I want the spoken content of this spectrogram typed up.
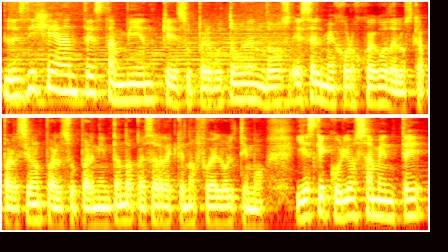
les dije antes también que Super Butoden 2 es el mejor juego de los que aparecieron para el Super Nintendo a pesar de que no fue el último. Y es que curiosamente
